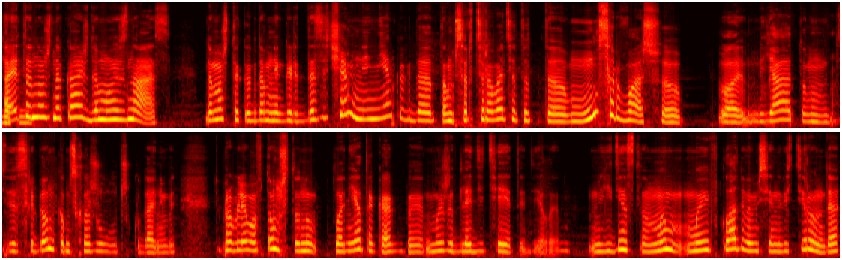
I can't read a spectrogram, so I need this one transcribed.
а это нужно каждому из нас. Потому что когда мне говорят, да зачем мне некогда там сортировать этот э, мусор ваш, э, я там с ребенком схожу лучше куда-нибудь. То проблема в том, что ну, планета как бы, мы же для детей это делаем. Единственное, мы, мы вкладываемся, инвестируем, да,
